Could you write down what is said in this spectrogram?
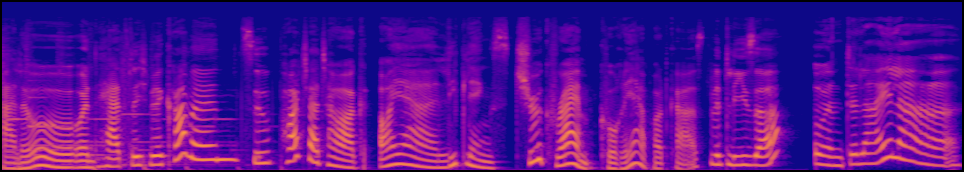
Hallo und herzlich willkommen zu Pocha Talk, euer Lieblings-True Crime Korea Podcast mit Lisa und Delilah.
